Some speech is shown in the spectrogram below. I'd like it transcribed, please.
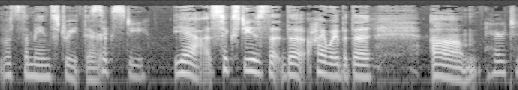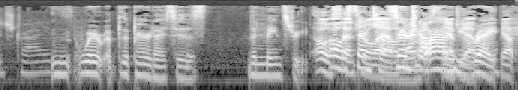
what's the main street there? 60 Yeah, 60 is the, the highway, but the um, Heritage Drive. where the Paradise is, than Main Street. Oh, Oh, Central, Central. Avenue. Right Central off Avenue, Central. right? Yep.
